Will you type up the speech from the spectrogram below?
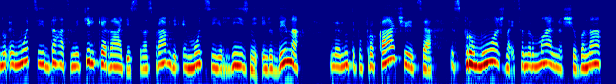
Ну, емоції, да, це не тільки радість, це насправді емоції різні, і людина ну, типу, прокачується, спроможна, і це нормально, що вона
